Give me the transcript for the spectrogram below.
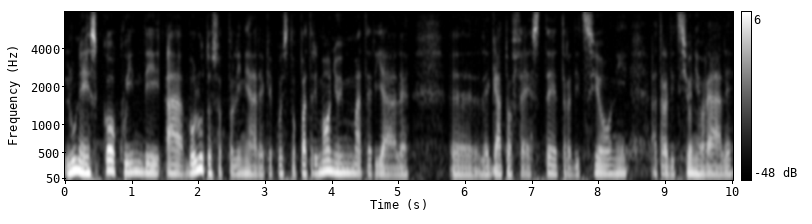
L'UNESCO quindi ha voluto sottolineare che questo patrimonio immateriale eh, legato a feste, tradizioni, a tradizioni orali,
